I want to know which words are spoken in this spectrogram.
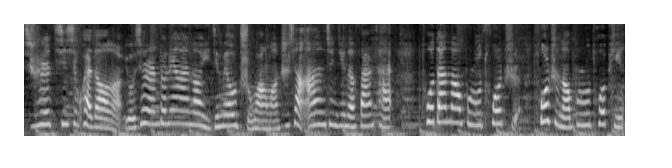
其实七夕快到了，有些人对恋爱呢已经没有指望了，只想安安静静的发财。脱单呢不如脱脂，脱脂呢不如脱贫，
